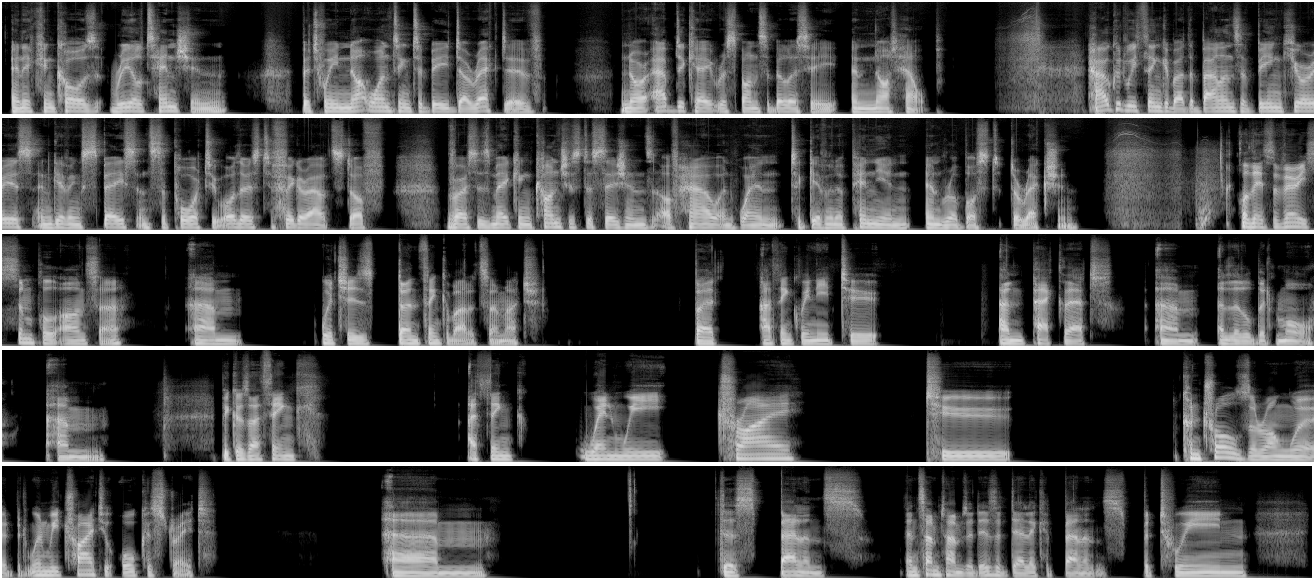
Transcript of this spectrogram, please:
and it can cause real tension between not wanting to be directive nor abdicate responsibility and not help. How could we think about the balance of being curious and giving space and support to others to figure out stuff versus making conscious decisions of how and when to give an opinion and robust direction? Well, there's a very simple answer, um, which is don't think about it so much. But I think we need to unpack that um, a little bit more. Um, because I think I think when we try to control's the wrong word, but when we try to orchestrate um, this balance, and sometimes it is a delicate balance between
